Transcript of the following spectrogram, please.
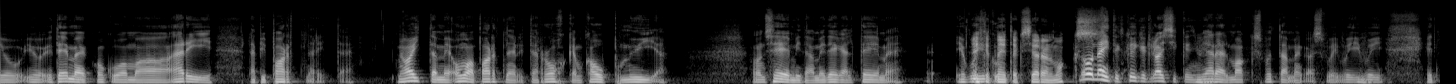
ju, ju, ju teeme kogu oma äri läbi partnerite. me aitame oma partneritel rohkem kaupu müüa. on see, mida me tegelikult teeme ehk et kui, näiteks järelmaks? no näiteks kõige klassikalisem järelmaks, võtame kas või, või, või et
